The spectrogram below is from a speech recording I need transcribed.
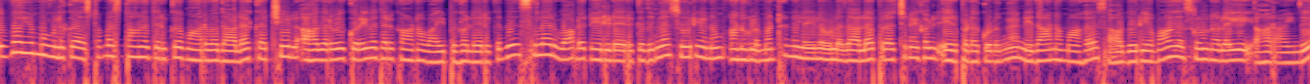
செவ்வாயும் உங்களுக்கு அஷ்டமஸ்தானத்திற்கு மாறுவதால கட்சியில் ஆதரவு குறைவதற்கான வாய்ப்புகள் இருக்குது. சிலர் வாட நேரிட இருக்குதுங்க. சூரியனும் அனுகூலமற்ற நிலையில உள்ளதால பிரச்சனைகள் ஏற்படக்கூடுங்க. நிதானமாக சாதுரியமாக சூழ்நிலையை ஆராய்ந்து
